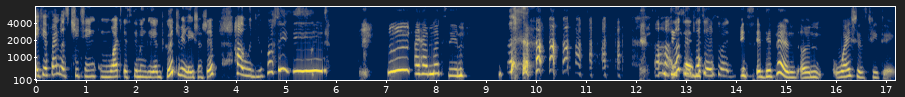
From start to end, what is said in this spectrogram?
if your friend was cheating in what is seemingly a good relationship, how would you proceed? Mm, I have not seen. uh-huh. That's it. That's your response. It's it depends on why she's cheating.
